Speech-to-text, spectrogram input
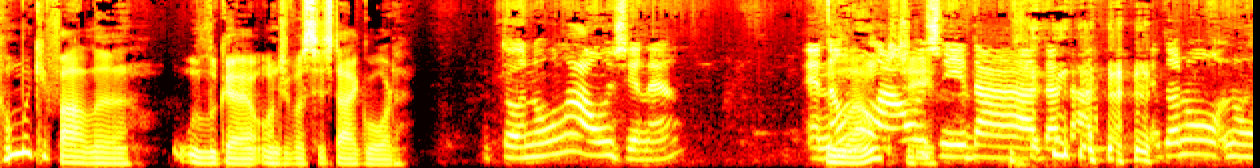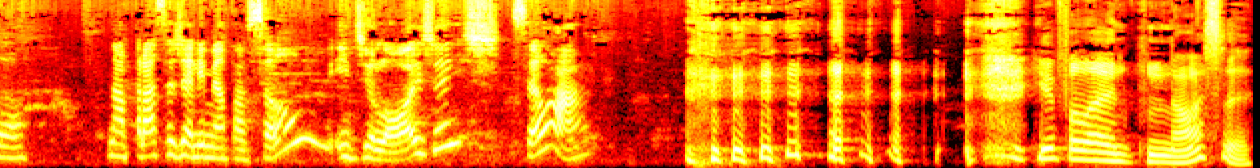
Como que fala o lugar onde você está agora? Tô no lounge, né? É não no Lounge? lounge da, da casa. Eu tô no, no- na praça de alimentação e de lojas, sei lá. Eu ia falar, nossa,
